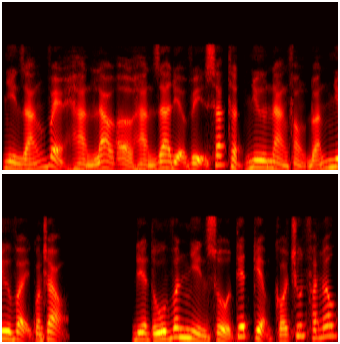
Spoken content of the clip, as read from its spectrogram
nhìn dáng vẻ Hàn Lao ở Hàn gia địa vị xác thật như nàng phỏng đoán như vậy quan trọng. Điền Tú Vân nhìn sổ tiết kiệm có chút phát ốc,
